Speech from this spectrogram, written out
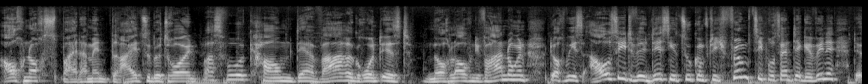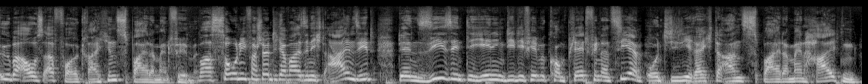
auch noch Spider-Man 3 zu betreuen, was wohl kaum der wahre Grund ist. Noch laufen die Verhandlungen, doch wie es aussieht, will Disney zukünftig 50% der Gewinne der überaus erfolgreichen Spider-Man-Filme. Was Sony verständlicherweise nicht einsieht, denn sie sind diejenigen, die die Filme komplett finanzieren und die die Rechte an Spider-Man halten.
